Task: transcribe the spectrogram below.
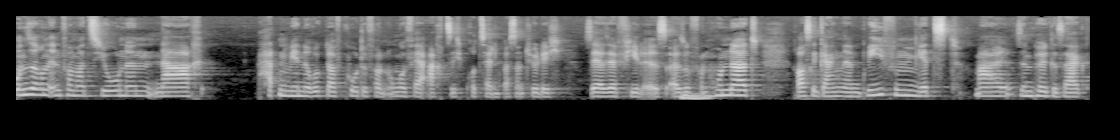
unseren Informationen nach hatten wir eine Rücklaufquote von ungefähr 80 Prozent, was natürlich sehr, sehr viel ist. Also von 100 mhm. rausgegangenen Briefen, jetzt mal simpel gesagt,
